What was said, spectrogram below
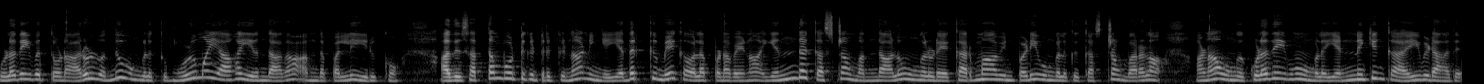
குலதெய்வத்தோட அருள் வந்து உங்களுக்கு முழுமையாக இருந்தால் தான் அந்த பள்ளி இருக்கும். அது சத்தம் போட்டுக்கிட்டு இருக்குன்னா, நீங்கள் எதற்குமே கவலைப்பட வேணாம். எந்த கஷ்டம் வந்தாலும் உங்களுடைய கர்மாவின்படி உங்களுக்கு கஷ்டம் வரலாம். ஆனால் உங்கள் குலதெய்வம் உங்களை என்றைக்கும் கைவிடாது.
